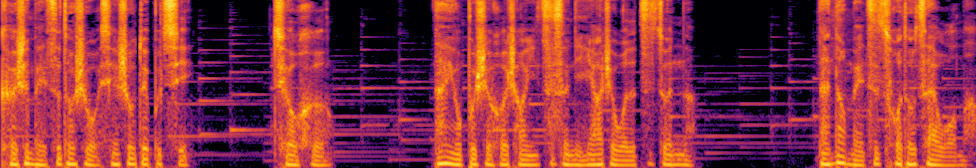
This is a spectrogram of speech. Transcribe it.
可是每次都是我先说对不起，求和。那又不是何尝一次次碾压着我的自尊呢？难道每次错都在我吗？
